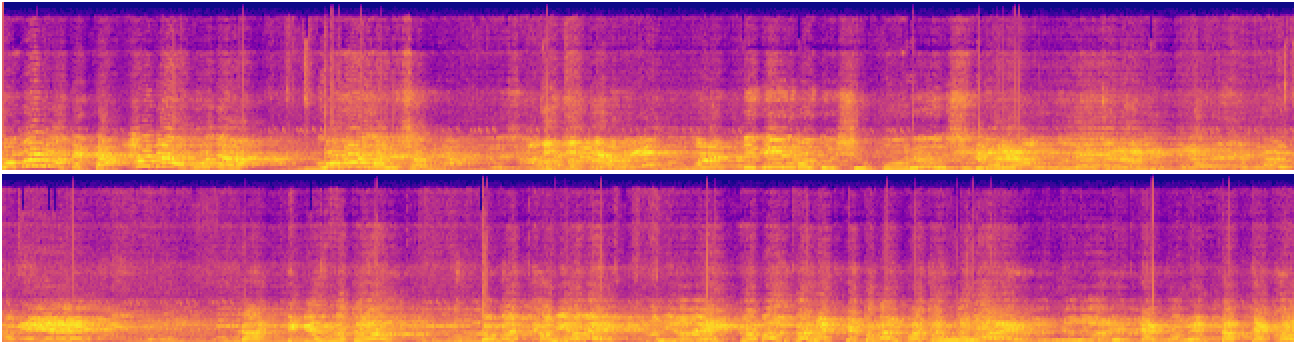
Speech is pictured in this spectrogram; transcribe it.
তোমার মতো একটা হাদা ভোদা গোবর গালে হবে না। কার্তিকের মতো সুপুরুষ। কার্তিকের মতো তোমার স্বামী হবে। এই প্রবল গণেশকে তোমার পছন্দ নয়। দেখো মেন্টাপ দেখো।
